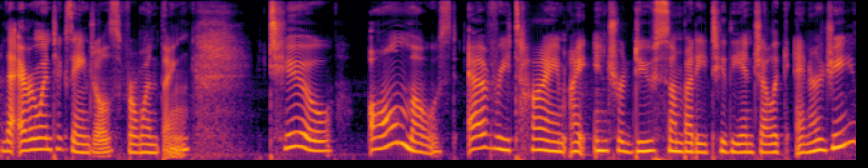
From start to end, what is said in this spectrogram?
that everyone takes angels, for one thing. Two, almost every time I introduce somebody to the angelic energy,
